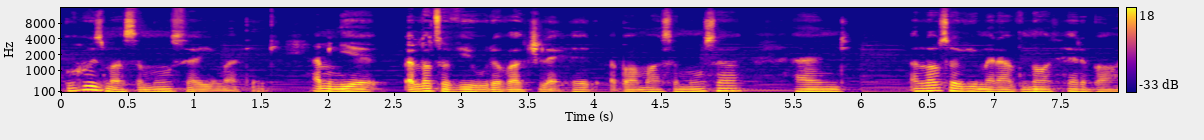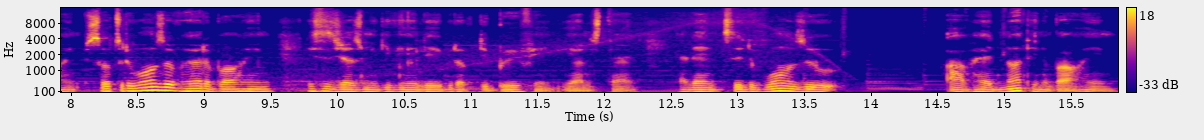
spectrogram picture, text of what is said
who is Mansa Musa, you might think? I mean, yeah, a lot of you would have actually heard about Mansa Musa, and a lot of you might have not heard about him. So to the ones who've heard about him, this is just me giving you a little bit of debriefing, you understand? And then to the ones who have heard nothing about him,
